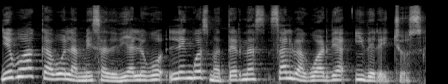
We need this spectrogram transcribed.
llevó a cabo la mesa de diálogo Lenguas Maternas, Salvaguardia y Derechos,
